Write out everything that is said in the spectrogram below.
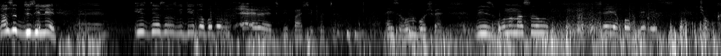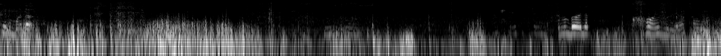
nasıl düzelir? İstiyorsanız videoyu kapatabilir. E, Evet bir parça kötü. Neyse onu boş ver. Biz bunu nasıl şey yapabiliriz? Çok kırmadan. Bunu böyle koy buraya tamam.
